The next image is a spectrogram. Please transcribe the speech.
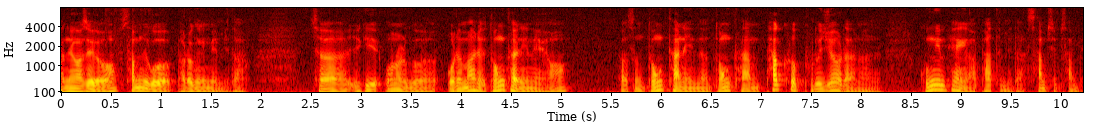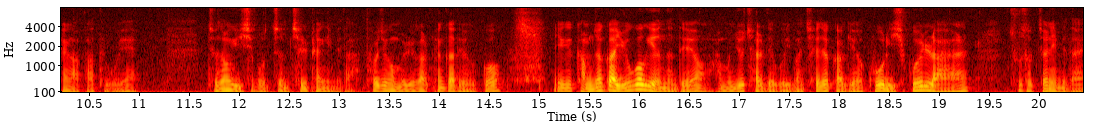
안녕하세요. 365 바로경매입니다. 자, 여기 오늘 그 오랜만에 동탄이네요. 우선 동탄에 있는 동탄 파크 부르지오라는 국민평형 아파트입니다. 33평 아파트고요. 저동 25.7평입니다. 토지 건물 일괄 평가되었고 이게 감정가 6억이었는데요. 한번 유찰되고 이번 최저 가격 9월 29일 날 추석 전입니다.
